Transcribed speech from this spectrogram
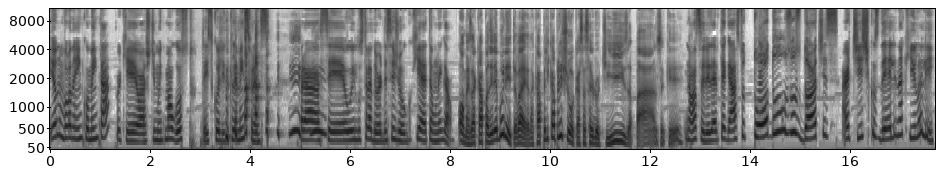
Eu não vou nem comentar, porque eu acho de muito mau gosto ter escolhido Clemens Franz pra ser o ilustrador desse jogo que é tão legal. Ó, oh, mas a capa dele é bonita, vai. Na capa ele caprichou, com a sacerdotisa, pá, não sei o quê. Nossa, ele deve ter gasto todos os dotes artísticos dele naquilo ali.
